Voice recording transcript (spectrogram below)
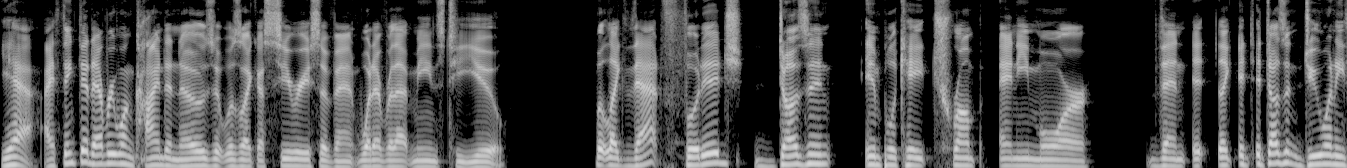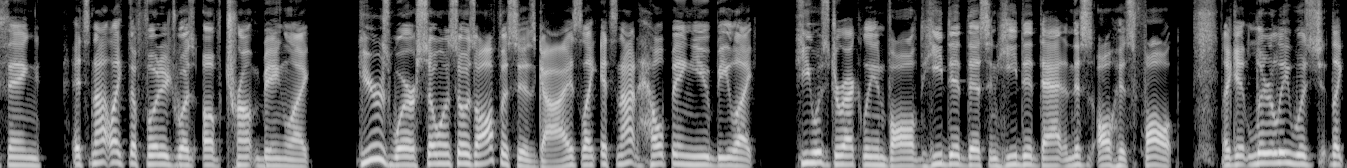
yeah, I think that everyone kind of knows it was like a serious event, whatever that means to you. But like that footage doesn't implicate Trump any more than it like it, it doesn't do anything. It's not like the footage was of Trump being like, here's where so and so's office is, guys. Like it's not helping you be like, he was directly involved. He did this and he did that, and this is all his fault. Like it literally was ju- like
